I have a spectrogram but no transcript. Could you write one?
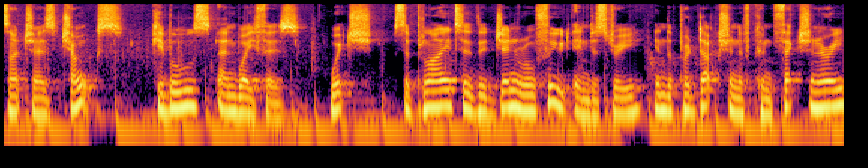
such as chunks, kibbles, and wafers, which supply to the general food industry in the production of confectionery,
